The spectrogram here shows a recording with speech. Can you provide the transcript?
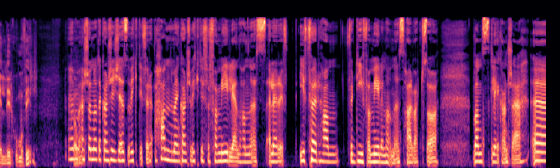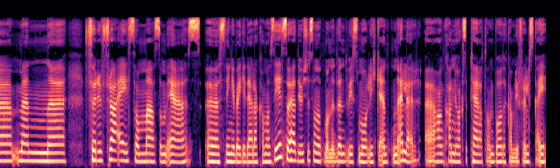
eller homofil? Um, jeg skjønner at det kanskje ikke er så viktig for han, men kanskje viktig for familien hans. Eller i, for han fordi familien hans har vært så vanskelig, kanskje. Uh, men uh, for fra ei som meg, som er eh, svinger begge deler, kan man si, så er det jo ikke sånn at man nødvendigvis må like enten-eller. Eh, han kan jo akseptere at han både kan bli forelska i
